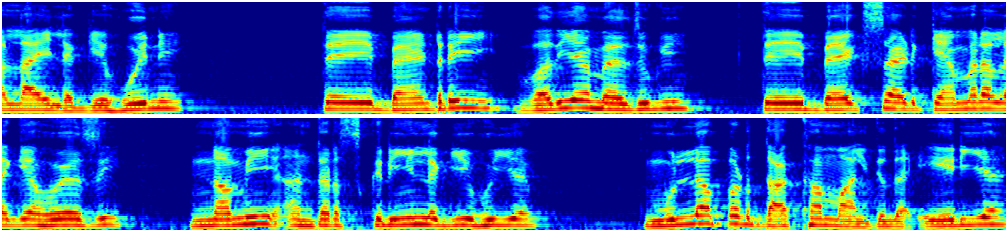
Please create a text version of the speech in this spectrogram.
ਅਲਾਈ ਲੱਗੇ ਹੋਏ ਨੇ, ਤੇ ਬੈਟਰੀ ਵਧੀਆ ਮਿਲ ਜੂਗੀ, ਤੇ ਬੈਕ ਸਾਈਡ ਕੈਮਰਾ ਲੱਗਿਆ ਹੋਇਆ ਸੀ, ਨਵੀਂ ਅੰਦਰ ਸਕਰੀਨ ਲੱਗੀ ਹੋਈ ਹੈ ਮੁੱਲਾਪੁਰ ਦਾਖਾ ਮਾਲਕ ਦਾ ਏਰੀਆ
